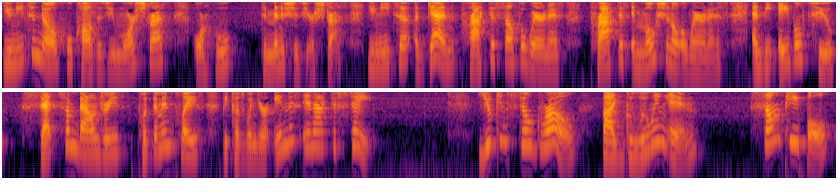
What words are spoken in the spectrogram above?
You need to know who causes you more stress or who diminishes your stress. You need to, again, practice self awareness, practice emotional awareness, and be able to set some boundaries, put them in place, because when you're in this inactive state, you can still grow by gluing in some people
